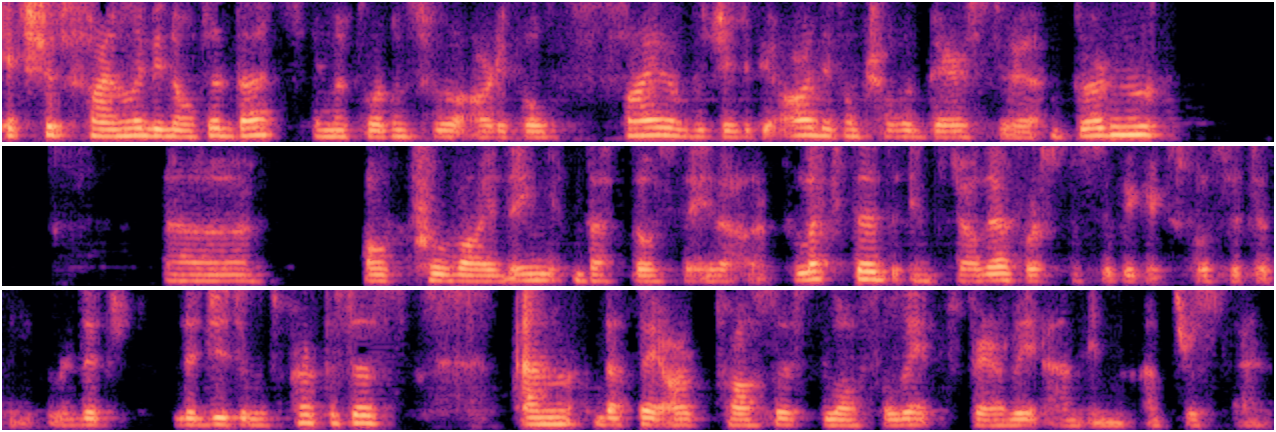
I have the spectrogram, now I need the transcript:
It should finally be noted that, in accordance with Article 5 of the GDPR, the controller bears the burden Uh, of providing that those data are collected in alia for specific, explicit, and leg legitimate purposes, and that they are processed lawfully, fairly, and in a transparent,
